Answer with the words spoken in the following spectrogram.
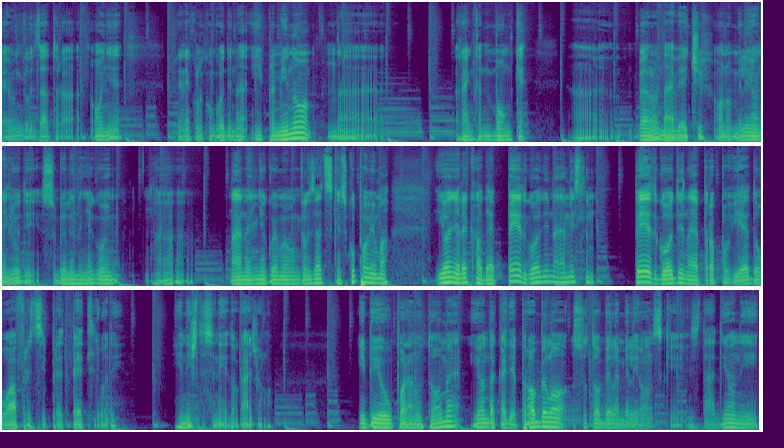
evangelizatora. On je prije nekoliko godina i preminuo na Reinhard Bonke. Od najvećih, ono, milioni ljudi su bili na njegovim a, na, njegovim evangelizacijskim skupovima i on je rekao da je pet godina, ja mislim, pet godina je propovjedao u Africi pred pet ljudi i ništa se nije događalo i bio uporan u tome i onda kad je probilo su to bile milionski stadioni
